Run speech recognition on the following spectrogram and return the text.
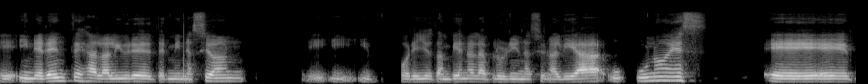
eh, inherentes a la libre determinación y, por ello también a la plurinacionalidad. Uno es eh,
